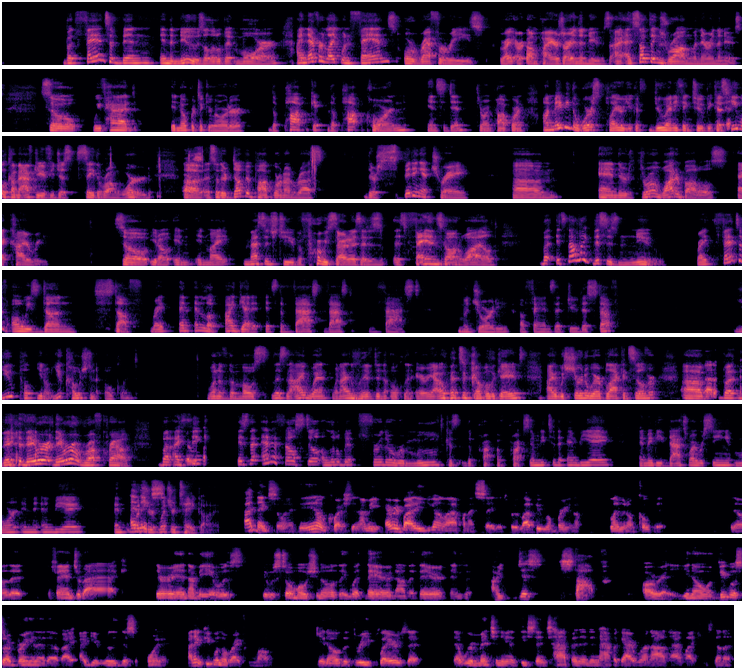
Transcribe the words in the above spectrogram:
but fans have been in the news a little bit more. I never like when fans or referees, right, or umpires are in the news. I, I, something's wrong when they're in the news. So we've had, in no particular order, the pop the popcorn incident, throwing popcorn on maybe the worst player you could do anything to because he will come after you if you just say the wrong word. Yes. Uh, and so they're dumping popcorn on Russ. They're spitting at Trae, Um, and they're throwing water bottles at Kyrie. So, you know, in in my message to you before we started, I said, "As, as fans gone wild," but it's not like this is new, right? Fans have always done stuff, right? And and look, I get it. It's the vast, vast, vast majority of fans that do this stuff. You you know, you coached in Oakland, one of the most listen i went when i lived in the oakland area i went to a couple of games i was sure to wear black and silver um, but they, they were they were a rough crowd but i think is the nfl still a little bit further removed because the pro- of proximity to the nba and maybe that's why we're seeing it more in the nba and what's your so. what's your take on it i think so anthony You no question i mean everybody you're gonna laugh when i say this but a lot of people are bringing up blame it on covid you know that the fans are back they're in. I mean, it was it was so emotional. They went there, now they're there. Things are just stop already. You know, when people start bringing that up, I, I get really disappointed. I think people know right from wrong. You know, the three players that that we're mentioning that these things happen, and then have a guy run out act like he's gonna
